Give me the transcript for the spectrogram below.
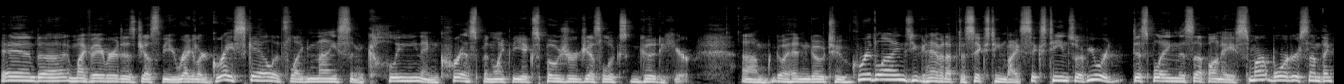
And uh, my favorite is just the regular grayscale. It's like nice and clean and crisp, and like the exposure just looks good here. Um, go ahead and go to grid lines. You can have it up to 16 by 16. So if you were displaying this up on a smartboard or something,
